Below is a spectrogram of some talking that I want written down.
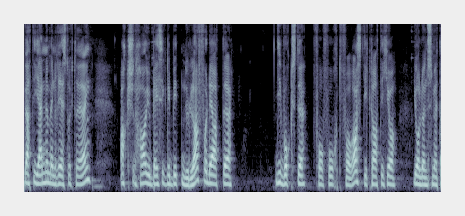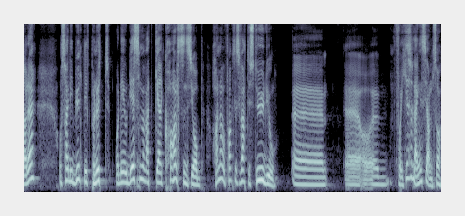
vært igjennom en restrukturering. Aksjen har jo basically blitt nulla fordi at uh, de vokste for fort for raskt. De klarte ikke å gjøre lønnsomhet av det. Og så har de begynt litt på nytt. Og det er jo det som har vært Geir Karlsens jobb. Han har jo faktisk vært i studio uh, uh, for ikke så lenge siden, så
